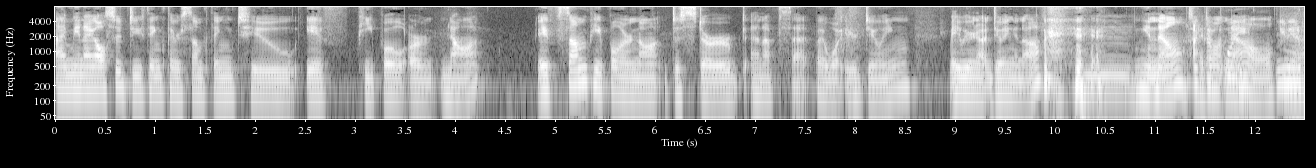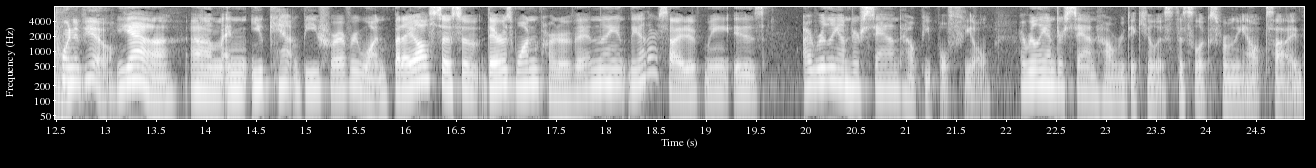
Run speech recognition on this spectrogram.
I mean, I also do think there's something to if people are not, if some people are not disturbed and upset by what you're doing, maybe you're not doing enough. you know, I don't point. know. You need a point of view. Yeah, um, and you can't be for everyone. But I also, so there's one part of it, and the the other side of me is I really understand how people feel. I really understand how ridiculous this looks from the outside.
